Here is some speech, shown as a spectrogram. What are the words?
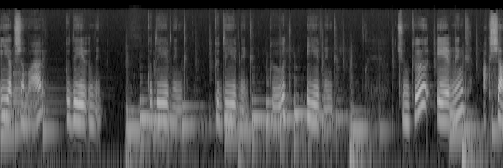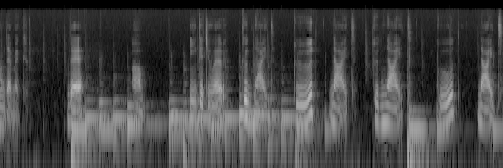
iyi akşamlar. Good evening. Good evening. Good evening. Good evening. Çünkü evening akşam demek. Ve um, iyi geceler. Good night. Good night. Good night. Good night.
